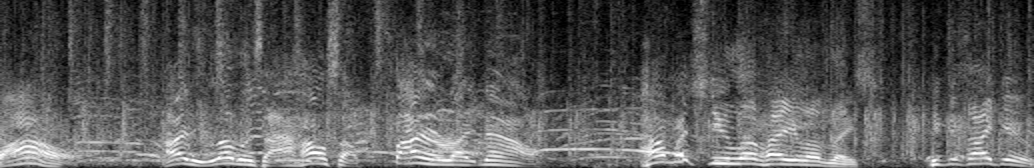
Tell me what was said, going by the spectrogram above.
Wow. Heidi Lovelace, a house of fire right now. How much do you love Heidi Lovelace? Because I do.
